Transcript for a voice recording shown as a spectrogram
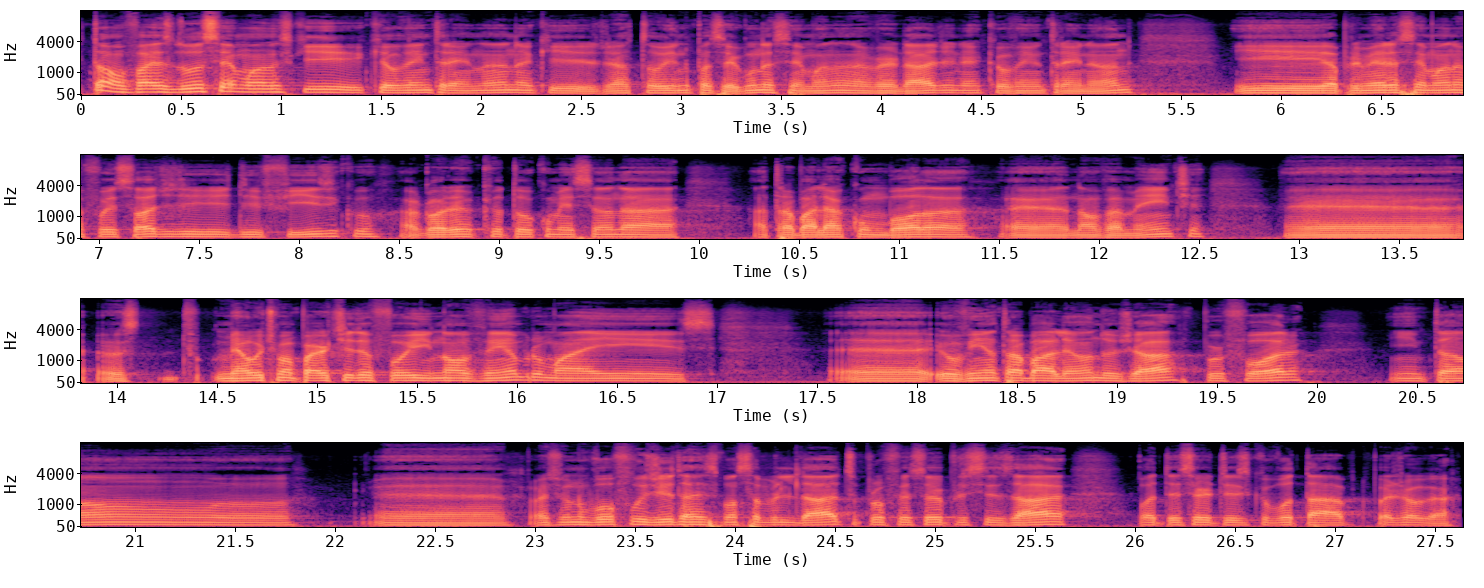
Então, faz duas semanas que, que eu venho treinando aqui, já estou indo para a segunda semana, na verdade, né, que eu venho treinando. E a primeira semana foi só de, de físico, agora que eu estou começando a, a trabalhar com bola é, novamente. É, eu, minha última partida foi em novembro, mas é, eu vinha trabalhando já por fora, então é, acho que eu não vou fugir da responsabilidade. Se o professor precisar, pode ter certeza que eu vou estar apto para jogar.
